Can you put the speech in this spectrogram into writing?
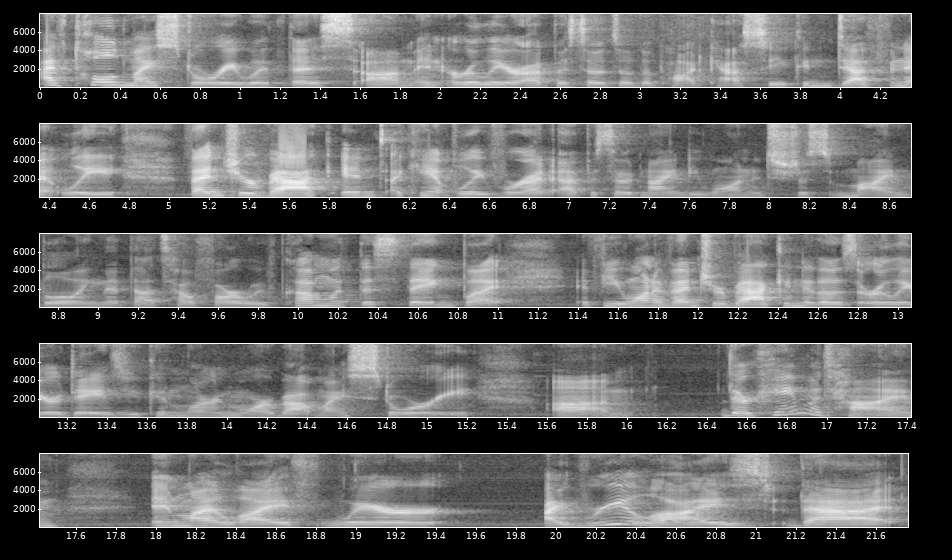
i've told my story with this um, in earlier episodes of the podcast. So you can definitely venture back and i can't believe we're at episode 91 it's just mind-blowing that that's how far we've come with this thing. But if you want to venture back into those earlier days you can learn more about my story. Um, there came a time in my life where i realized that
